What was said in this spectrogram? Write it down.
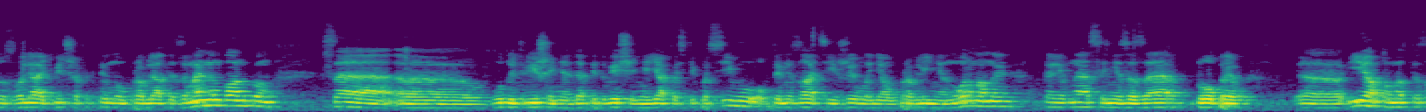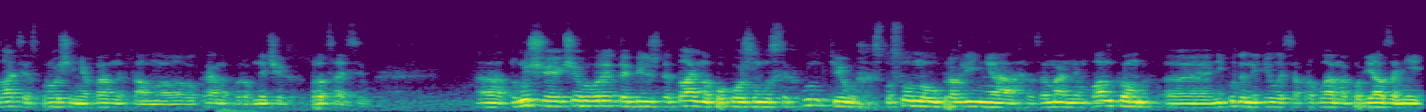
дозволяють більш ефективно управляти земельним банком. Це е, будуть рішення для підвищення якості посіву, оптимізації живлення управління нормами при внесенні ЗЗР, добрив е, і автоматизація спрощення певних там е, окремих виробничих процесів. Е, Тому що якщо говорити більш детально по кожному з цих пунктів стосовно управління земельним банком, е, нікуди не ділися проблеми пов'язані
